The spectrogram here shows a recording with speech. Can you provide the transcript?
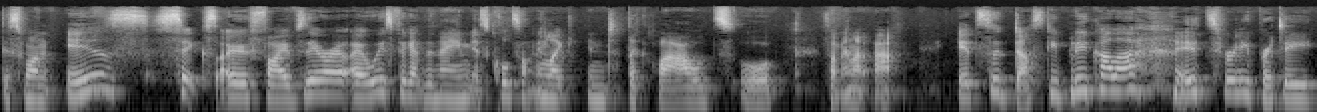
This one is 6050. I always forget the name. It's called something like Into the Clouds or something like that. It's a dusty blue color. It's really pretty.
